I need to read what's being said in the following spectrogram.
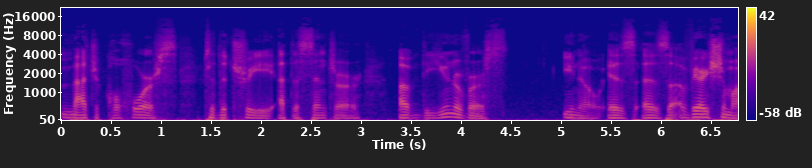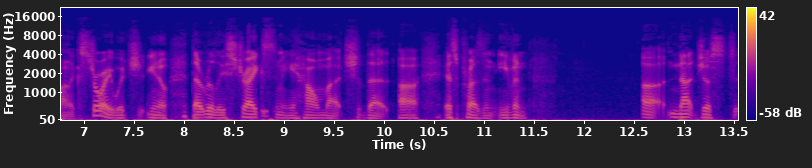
magical horse to the tree at the center of the universe you know is as a very shamanic story which you know that really strikes me how much that uh, is present even uh, not just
